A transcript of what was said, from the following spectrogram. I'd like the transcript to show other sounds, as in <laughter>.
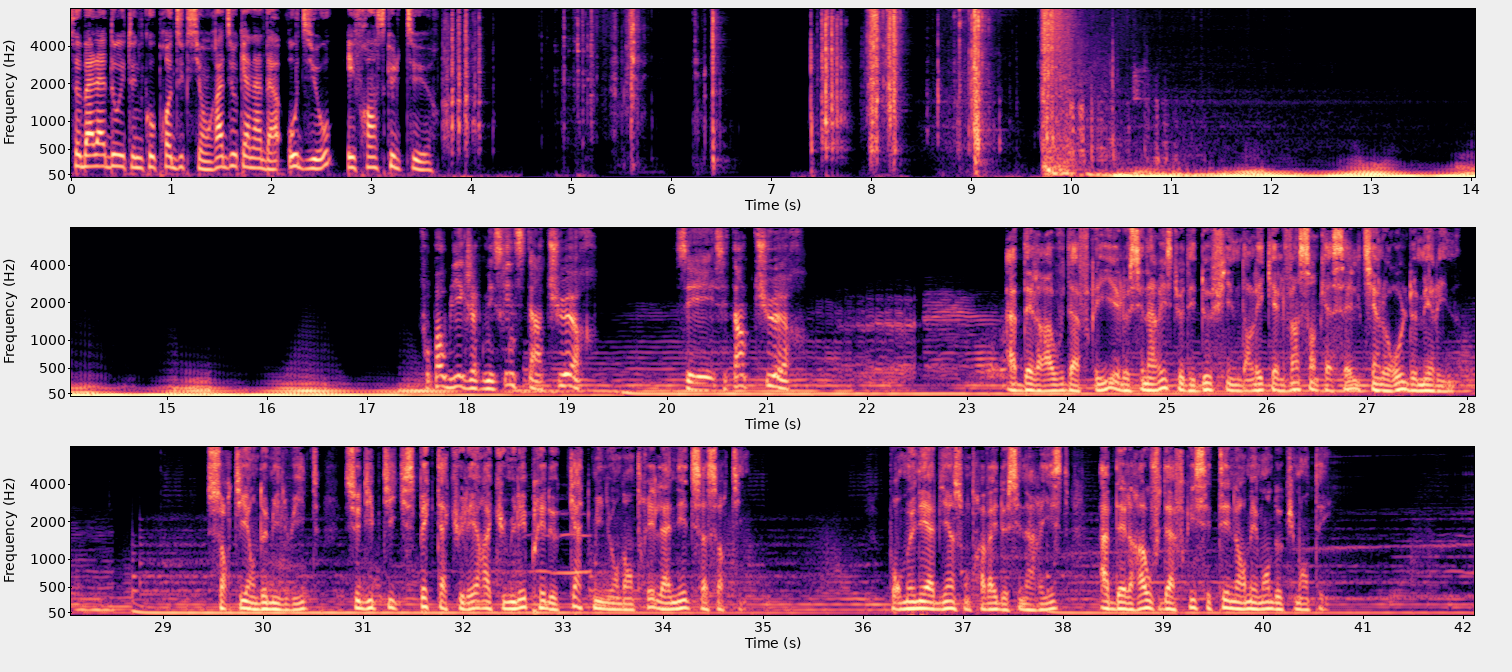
Ce balado est une coproduction Radio-Canada Audio et France Culture. Faut pas oublier que Jacques Messrine, c'était un tueur. C'est c'est un tueur. Abdelraouf Dafri est le scénariste des deux films dans lesquels Vincent Cassel tient le rôle de Mérine. Sorti en 2008, ce diptyque spectaculaire a cumulé près de 4 millions d'entrées l'année de sa sortie. Pour mener à bien son travail de scénariste, Abdelraouf Dafri s'est énormément documenté.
